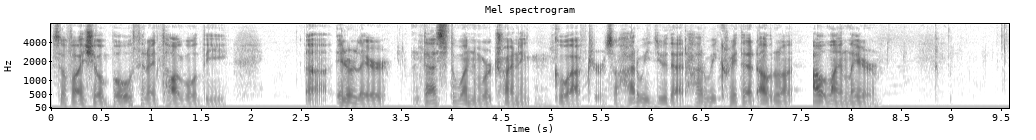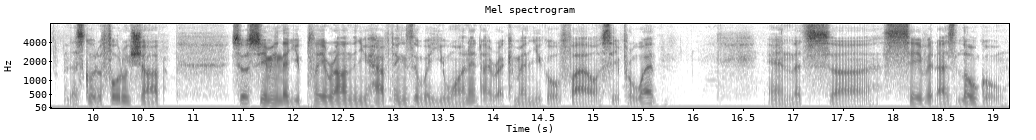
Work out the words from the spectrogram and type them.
So if I show both and I toggle the uh, inner layer, that's the one we're trying to go after. So how do we do that? How do we create that outline outline layer? Let's go to Photoshop. So assuming that you play around and you have things the way you want it, I recommend you go File, Save for Web, and let's uh, save it as logo.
